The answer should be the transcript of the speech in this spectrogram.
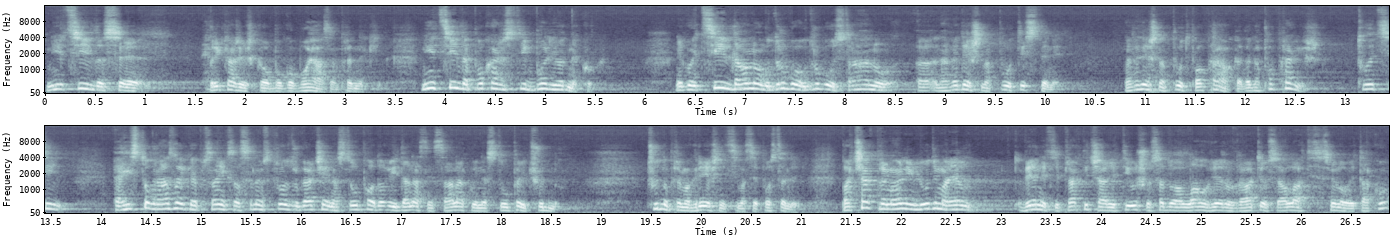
Nije cilj da se prikažeš kao bogobojazan pred nekim. Nije cilj da pokažeš da si ti bolji od nekog. Nego je cilj da onog drugog, drugu stranu uh, navedeš na put istine. Navedeš na put popravka, da ga popraviš. To je cilj. E iz tog razloga je poslanik sa sredem skroz drugačije nastupao od ovih danas insana koji nastupaju čudno. Čudno prema griješnicima se postavljaju. Pa čak prema onim ljudima, jel, vjernici, praktičari, ti ušao sad u Allahu vjeru, vratio se, Allah ti se smilovo i tako,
